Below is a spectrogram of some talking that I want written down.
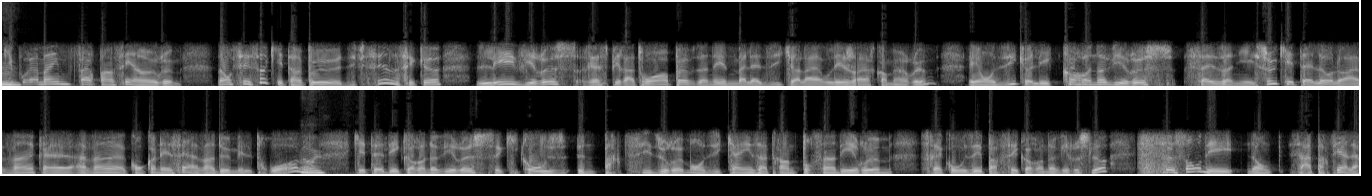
qui hmm. pourraient même faire penser à un rhume. Donc, c'est ça qui est un peu difficile, c'est que les virus respiratoires peuvent donner une maladie qui a l'air légère comme un rhume. Et on dit que les coronavirus saisonniers, ceux qui étaient là, là avant, avant qu'on connaissait avant 2003, là, qui étaient des coronavirus qui causent une partie du rhume, on dit 15 à 30% des rhumes seraient causés par ces coronavirus-là ce sont des donc ça appartient à la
